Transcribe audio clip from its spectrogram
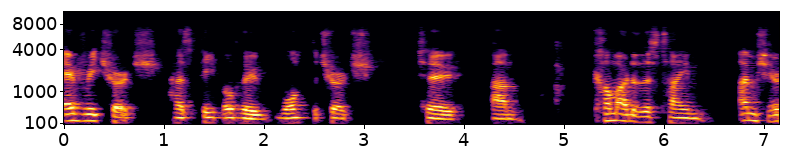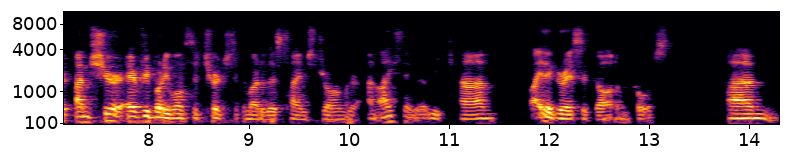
every church has people who want the church to um, come out of this time I'm sure I'm sure everybody wants the church to come out of this time stronger, and I think that we can by the grace of God, of course. Um,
